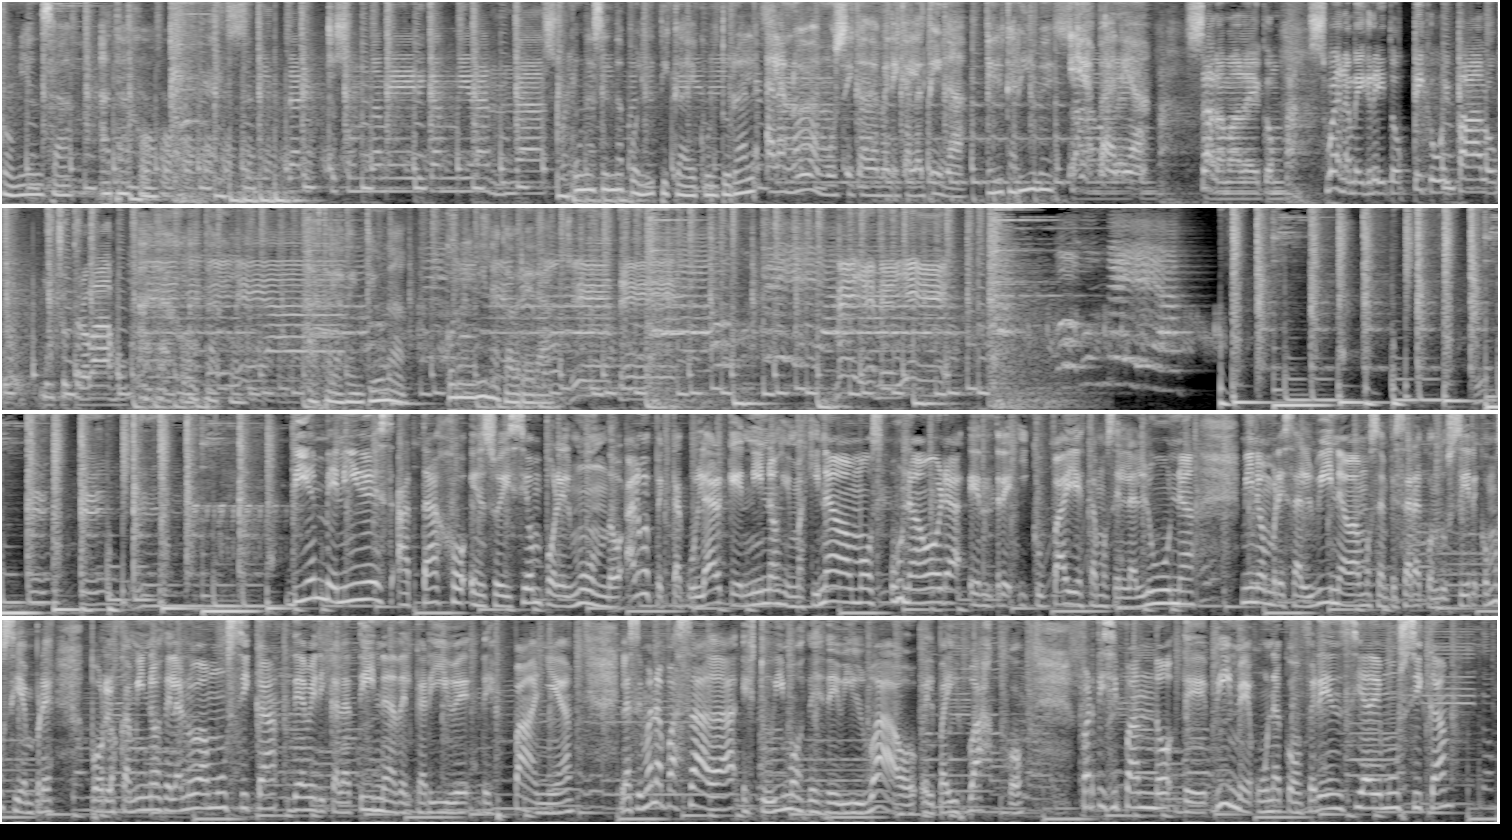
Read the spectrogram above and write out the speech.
Comienza Atajo. Una senda política y cultural a la nueva música de América Latina, el Caribe y España. Salam aleikum, suena mi grito, pico y palo, mucho trabajo. Atajo, Atajo. Hasta las 21 con Albina Cabrera. Bienvenidos a Tajo en su edición por el mundo. Algo espectacular que ni nos imaginábamos. Una hora entre Icupay, estamos en la luna. Mi nombre es Albina. Vamos a empezar a conducir, como siempre, por los caminos de la nueva música de América Latina, del Caribe, de España. La semana pasada estuvimos desde Bilbao, el País Vasco, participando de Vime, una conferencia de música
